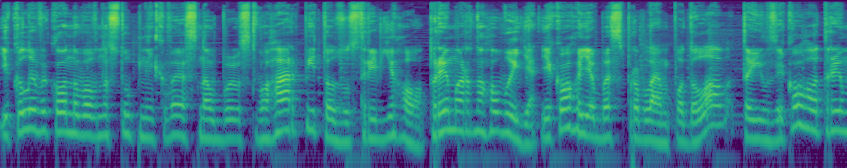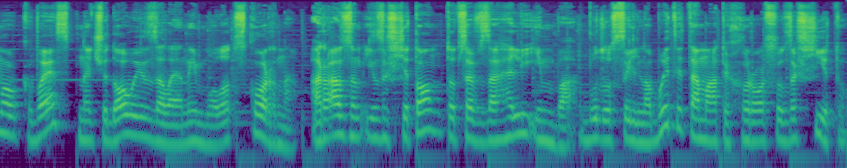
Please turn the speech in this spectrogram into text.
і коли виконував наступний квест на вбивство Гарпі, то зустрів його, примарного видя, якого я без проблем подолав, та із якого отримав квест на чудовий зелений молот Скорна. А разом із щитом, то це взагалі імба. Буду сильно бити та мати хорошу защиту.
